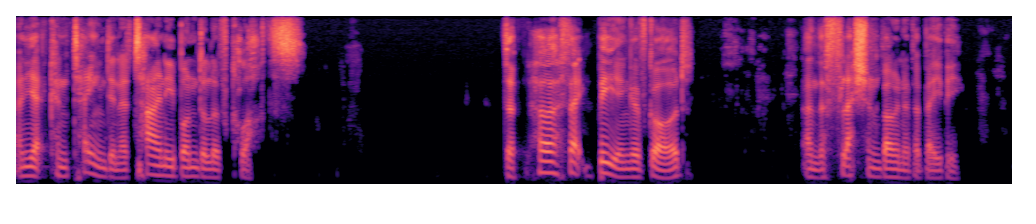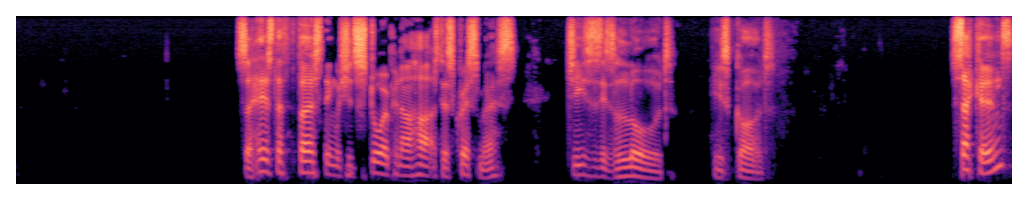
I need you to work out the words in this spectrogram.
and yet contained in a tiny bundle of cloths. The perfect being of God and the flesh and bone of a baby. So here's the first thing we should store up in our hearts this Christmas Jesus is Lord, He's God. Second,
